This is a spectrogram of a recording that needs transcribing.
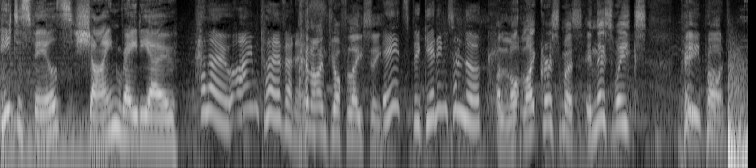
Petersfield's Shine Radio. Hello, I'm Claire Venice. And I'm Joff Lacey. It's beginning to look A lot like Christmas in this week's P pod. Peapod.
